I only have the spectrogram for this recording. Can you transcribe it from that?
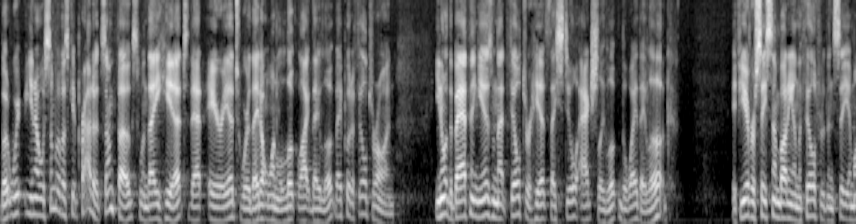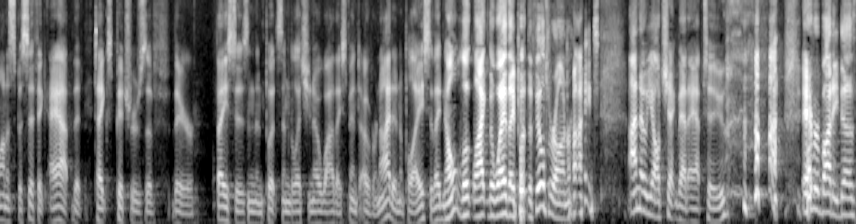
But we, you know, some of us get proud of it. Some folks, when they hit that area to where they don't want to look like they look, they put a filter on. You know what the bad thing is? When that filter hits, they still actually look the way they look. If you ever see somebody on the filter, then see them on a specific app that takes pictures of their faces and then puts them to let you know why they spent overnight in a place. So they don't look like the way they put the filter on, right? I know y'all check that app too. Everybody does,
